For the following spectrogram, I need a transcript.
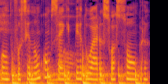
Quando você não consegue perdoar a sua sombra,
